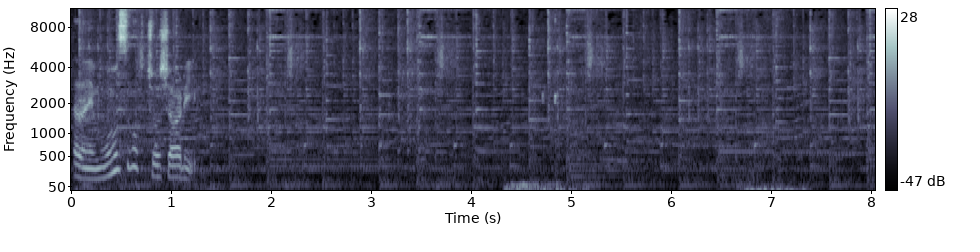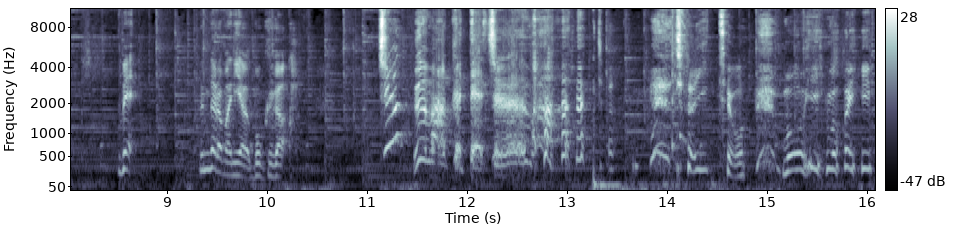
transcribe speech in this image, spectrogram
ただねものすごく調子悪いよ。踏んだら間に合う僕がチュうまくてチューマーちょ、いっても、もういい、もういい。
